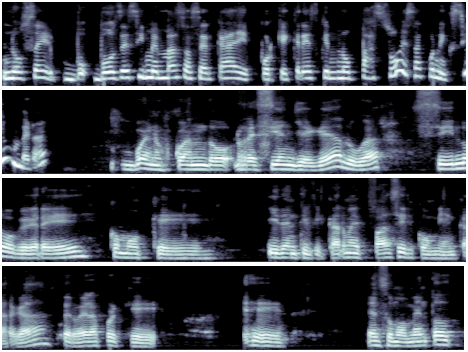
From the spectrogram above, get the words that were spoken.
no sé, vos decime más acerca de por qué crees que no pasó esa conexión, ¿verdad? Bueno, cuando recién llegué al lugar, sí logré como que identificarme fácil con mi encargada, pero era porque eh, en su momento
